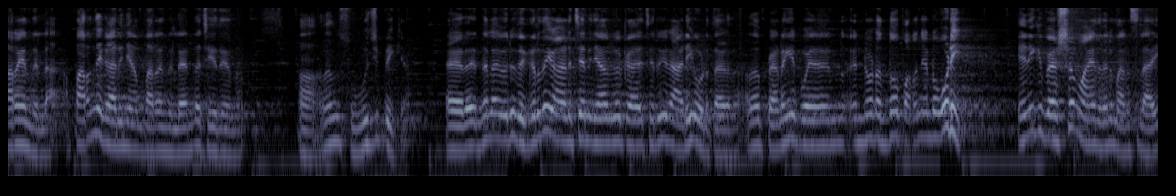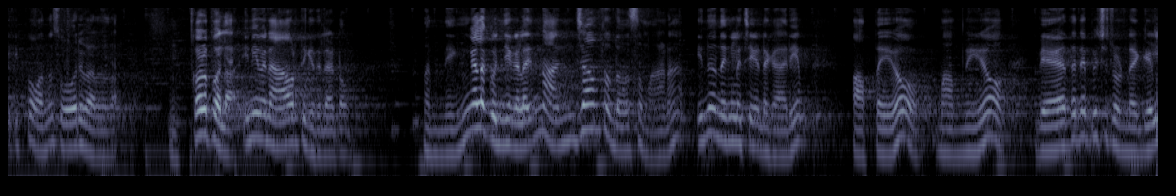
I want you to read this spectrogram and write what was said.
പറയുന്നില്ല. പറഞ്ഞ കാര്യം ഞാൻ പറയുന്നില്ല. എന്താ ചെയ്തതെന്ന് ആ അതൊന്ന് സൂചിപ്പിക്കാം. അതായത് ഇന്നലെ ഒരു വികൃതി കാണിച്ചതിന് ഞാനൊരു ചെറിയൊരു അടി കൊടുത്തായിരുന്നു. അത് പിണങ്ങി പോയി എന്നോട് എന്തോ പറഞ്ഞിട്ട് ഓടി. എനിക്ക് വിഷമായെന്ന് അവന് മനസ്സിലായി. ഇപ്പോൾ വന്ന് സോറി പറഞ്ഞതാണ് കുഴപ്പമില്ല. ഇനി ഇവൻ ആവർത്തിക്കത്തില്ല കേട്ടോ. അപ്പം നിങ്ങളെ കുഞ്ഞുങ്ങളെ ഇന്ന് അഞ്ചാമത്തെ ദിവസമാണ്. ഇന്ന് നിങ്ങൾ ചെയ്യേണ്ട കാര്യം പപ്പയോ മമ്മിയോ വേദനിപ്പിച്ചിട്ടുണ്ടെങ്കിൽ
